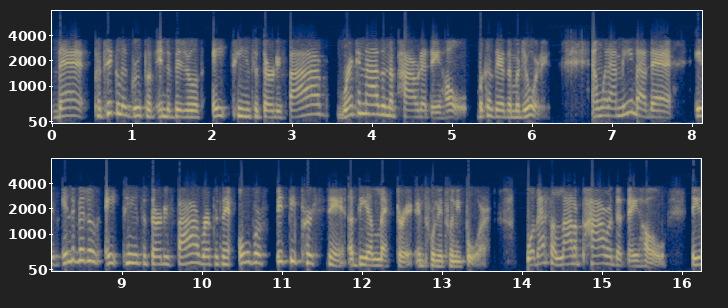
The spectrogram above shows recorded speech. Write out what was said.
that particular group of individuals, 18 to 35, recognizing the power that they hold because they're the majority. And what I mean by that is individuals 18 to 35 represent over 50% of the electorate in 2024. Well, that's a lot of power that they hold. They,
